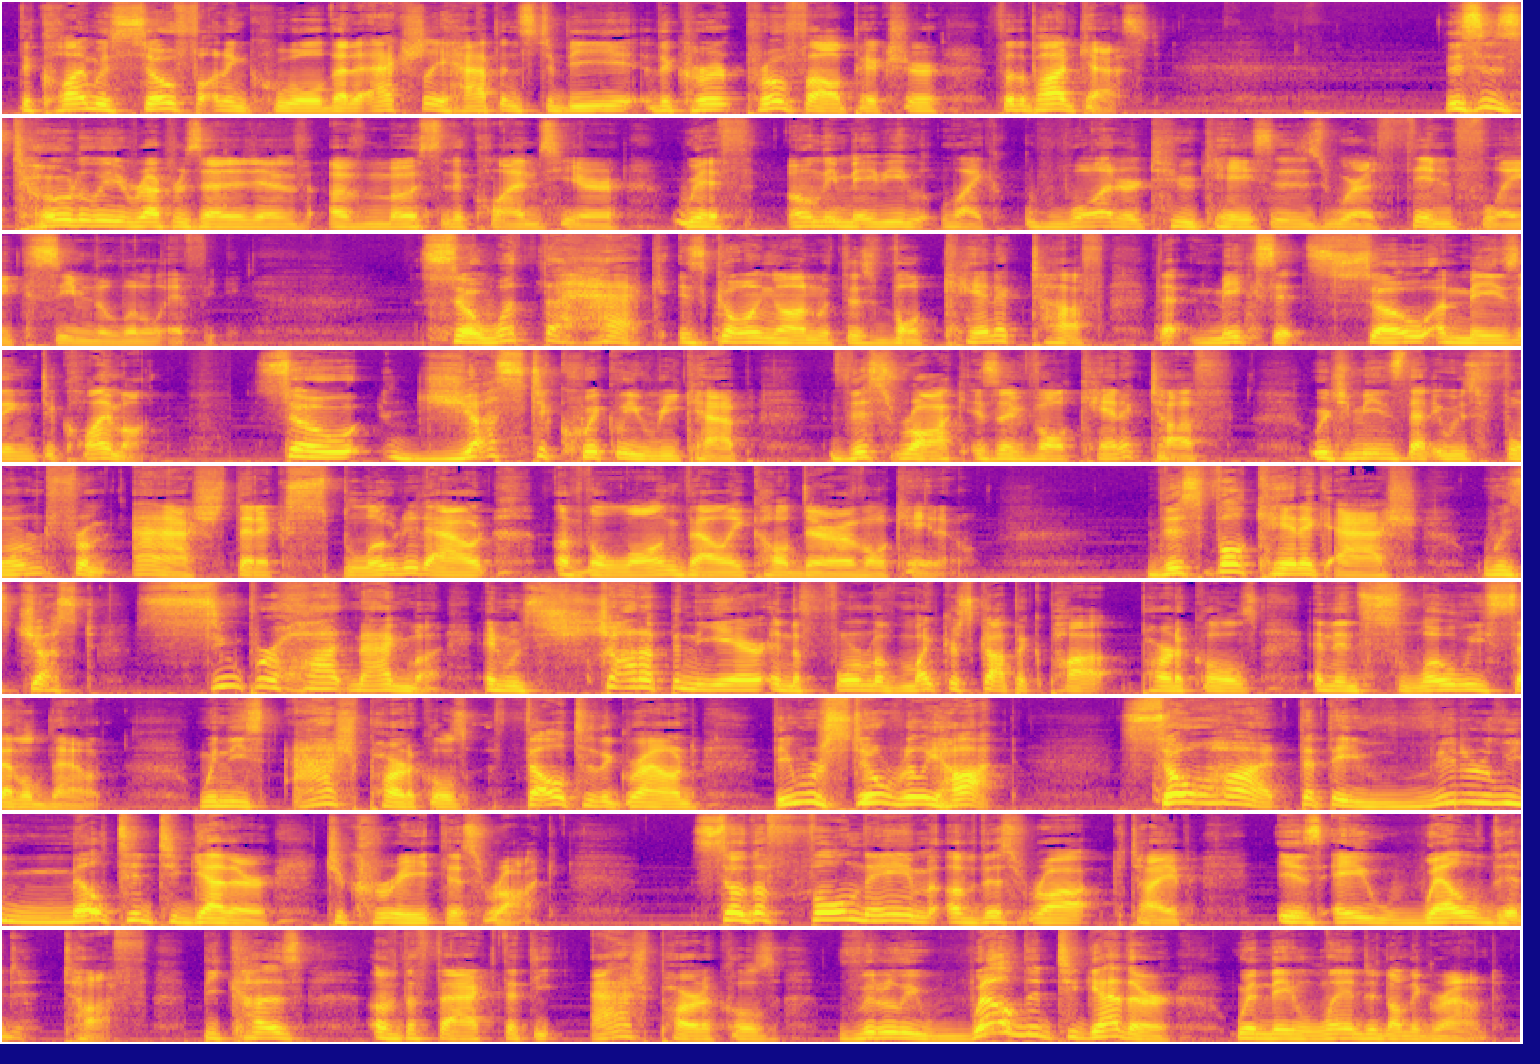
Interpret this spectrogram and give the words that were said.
The climb was so fun and cool that it actually happens to be the current profile picture for the podcast. This is totally representative of most of the climbs here, with only maybe like one or two cases where a thin flake seemed a little iffy. So, what the heck is going on with this volcanic tuff that makes it so amazing to climb on? So, just to quickly recap, this rock is a volcanic tuff which means that it was formed from ash that exploded out of the Long Valley Caldera volcano. This volcanic ash was just super hot magma and was shot up in the air in the form of microscopic po- particles and then slowly settled down. When these ash particles fell to the ground, they were still really hot. So hot that they literally melted together to create this rock. So, the full name of this rock type is a welded tuff because of the fact that the ash particles literally welded together when they landed on the ground.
